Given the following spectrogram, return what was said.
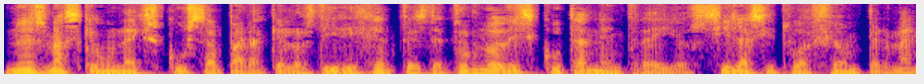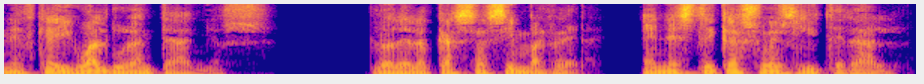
no es más que una excusa para que los dirigentes de turno discutan entre ellos si la situación permanezca igual durante años. Lo de la casa sin barrer, en este caso es literal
